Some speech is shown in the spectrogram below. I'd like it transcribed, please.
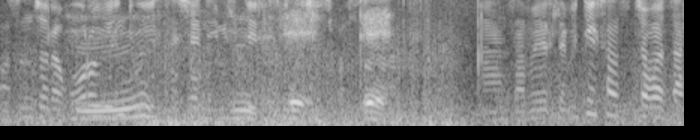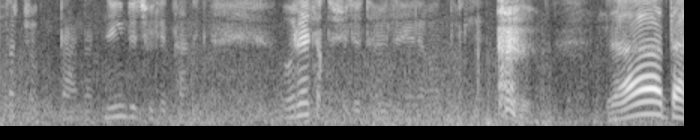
Боломжоор 3 92 цаашаа нэмэлтээр хийж. Аа за баярлалаа. Бидний сонсож байгаа залуучууд та нийгэмдээ чиглэлд та нэг Уриалга төшөлөд хоёулаа яриагаа өндөрлөө. За да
